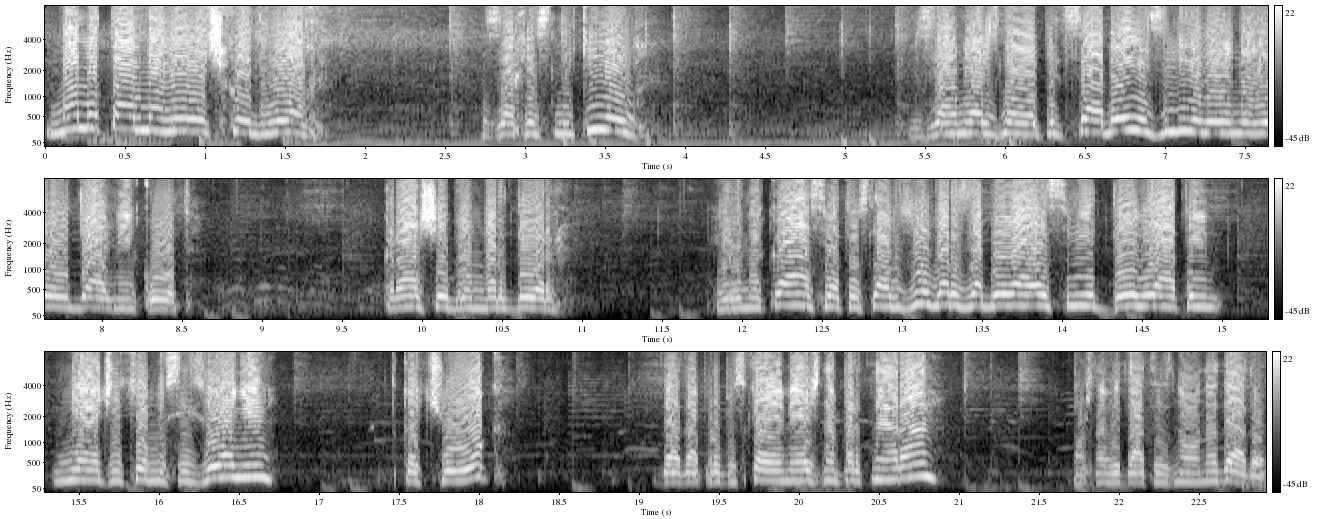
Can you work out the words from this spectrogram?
Намотав на гилочку двох захисників. Взяв м'яч знову під себе і з лівої ноги у дальній кут. Кращий бомбардир гірника. Святослав Зубар забиває свій дев'ятий м'яч у цьому сезоні. Ткачук. Деда пропускає м'яч на партнера. Можна віддати знову на деду.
